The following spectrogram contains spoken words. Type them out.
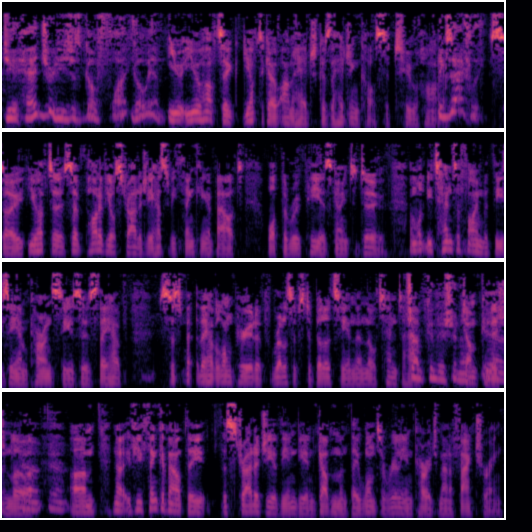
Do you hedge or do you just go fly, go in? You you have to you have to go unhedged because the hedging costs are too high. Exactly. So you have to so part of your strategy has to be thinking about what the rupee is going to do. And what you tend to find with these EM currencies is they have suspe- they have a long period of relative stability, and then they'll tend to have jump condition, jump condition yeah, lower. Yeah, yeah. Um, now, if you think about the the strategy of the Indian government, they want to really encourage manufacturing.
